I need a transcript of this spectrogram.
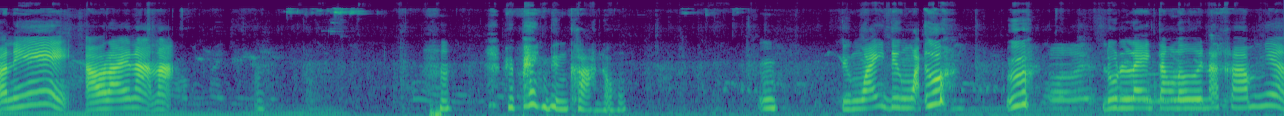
อันนี้เอาอะไรน่ะน่ะ พี่แป้งดึงขาน้องดึงไว้ดึงไว้อืออือรุนแรงจังเลยนะครับเนี่ย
